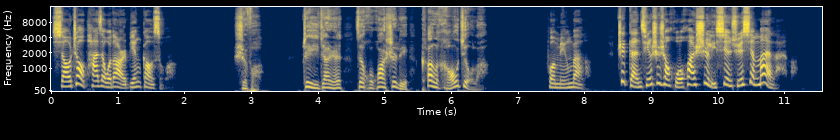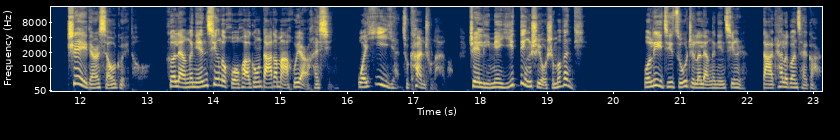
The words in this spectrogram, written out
小赵趴在我的耳边告诉我：“师傅。”这一家人在火化室里看了好久了，我明白了，这感情是上火化室里现学现卖来了。这点小鬼头和两个年轻的火化工打打马虎眼还行，我一眼就看出来了，这里面一定是有什么问题。我立即阻止了两个年轻人，打开了棺材盖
